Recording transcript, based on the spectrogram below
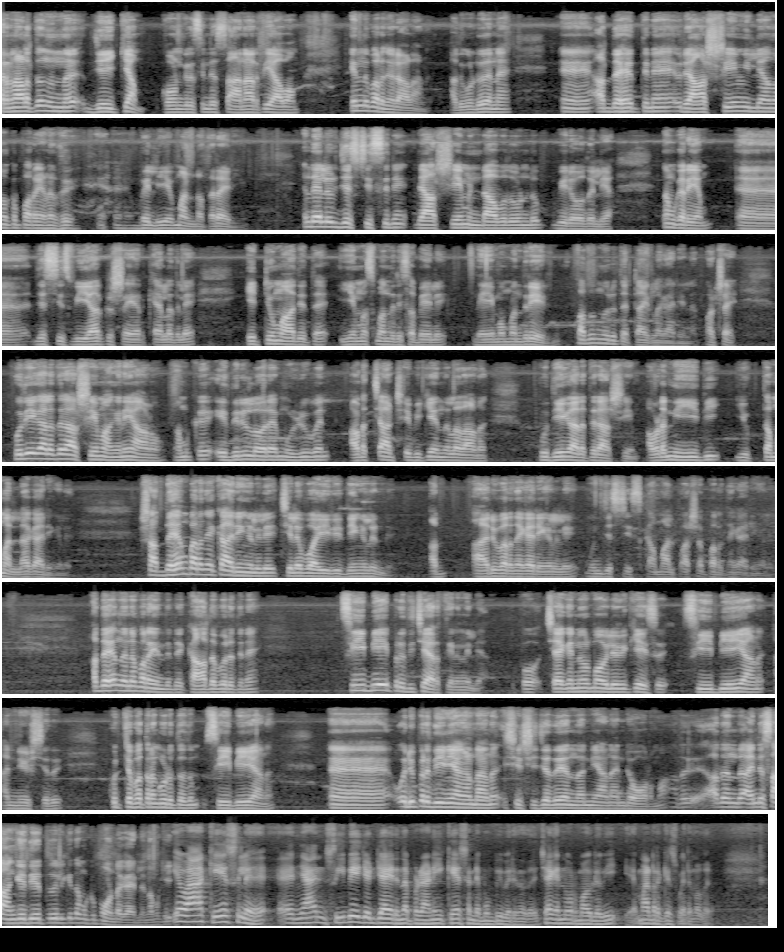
എറണാകുളത്ത് നിന്ന് ജയിക്കാം കോൺഗ്രസിന്റെ സ്ഥാനാർത്ഥിയാവാം എന്ന് പറഞ്ഞ ഒരാളാണ്. അതുകൊണ്ട് തന്നെ അദ്ദേഹത്തിന് രാഷ്ട്രീയമില്ല എന്നൊക്കെ പറയണത് വലിയ മണ്ടത്തരായിരിക്കും. എന്തായാലും ഒരു ജസ്റ്റിസിന് രാഷ്ട്രീയം ഉണ്ടാവതുകൊണ്ട് വിരോധമില്ല. നമുക്കറിയാം ജസ്റ്റിസ് വി ആർ കൃഷ്ണയ്യർ കേരളത്തിലെ ഏറ്റവും ആദ്യത്തെ ഇ എം എസ് മന്ത്രിസഭയിലെ നിയമമന്ത്രിയായിരുന്നു. അപ്പം അതൊന്നും ഒരു തെറ്റായിട്ടുള്ള കാര്യമല്ല. പക്ഷേ പുതിയ കാലത്തെ രാഷ്ട്രീയം അങ്ങനെയാണോ? നമുക്ക് എതിരുള്ളവരെ മുഴുവൻ അടച്ചാക്ഷേപിക്കുക എന്നുള്ളതാണ് പുതിയ കാലത്തെ രാഷ്ട്രീയം. അവിടെ നീതി യുക്തമല്ല കാര്യങ്ങൾ പക്ഷെ അദ്ദേഹം പറഞ്ഞ കാര്യങ്ങളിൽ ചില വൈരുദ്ധ്യങ്ങളുണ്ട്. അത് ആര് പറഞ്ഞ കാര്യങ്ങളിൽ? മുൻ ജസ്റ്റിസ് കമാൽ പാഷ പറഞ്ഞ കാര്യങ്ങളിൽ. അദ്ദേഹം തന്നെ പറയുന്നുണ്ട് കാതപുരത്തിനെ സി ബി ഐ പ്രതി ചേർത്തിരുന്നില്ല. ഇപ്പോൾ Chekannur Maulavi case C B I ആണ് അന്വേഷിച്ചത്. കുറ്റപത്രം കൊടുത്തതും സി ബി ഐ ആണ്. ഒരു പ്രതിനെ അങ്ങോട്ടാണ് ശിക്ഷിച്ചത് എന്ന് തന്നെയാണ് എന്റെ ഓർമ്മ. അത് അതെന്ത് അതിന്റെ സാങ്കേതികത്വത്തിലേക്ക് നമുക്ക് പോകേണ്ട കാര്യമില്ല. നമുക്ക് ആ കേസിൽ ഞാൻ സി ബി ഐ ജഡ്ജായിരുന്നപ്പോഴാണ് ഈ കേസ് എന്റെ മുമ്പിൽ വരുന്നത്. ചേകന്നൂർ മൗലവി മർഡർ കേസ് വരുന്നത്.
